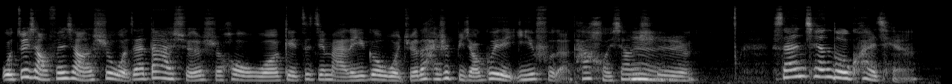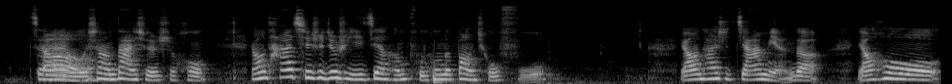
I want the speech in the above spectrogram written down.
我最想分享的是我在大学的时候，我给自己买了一个我觉得还是比较贵的衣服的，它好像是三千多块钱，在我上大学的时候，然后它其实就是一件很普通的棒球服，然后它是加棉的，然后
